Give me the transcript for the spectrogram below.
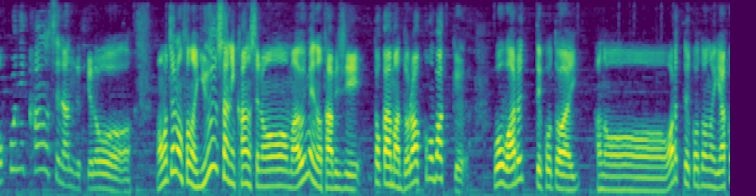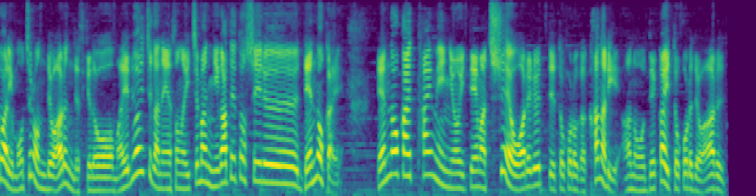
ここに関してなんですけど、まあ、もちろんその勇者に関しての、まあ、梅の旅路とか、まあ、ドラコンバックを割るってことは、あのー、割るってことの役割もちろんではあるんですけど、まあ、エルドリッチがね、その一番苦手としている電脳界、電脳界対面において、まあ、父へ追われるっていうところがかなり、あの、でかいところではある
